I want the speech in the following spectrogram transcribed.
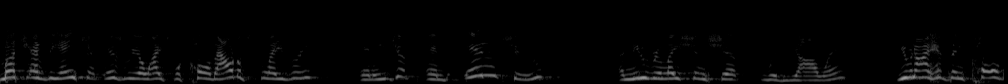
much as the ancient Israelites were called out of slavery in Egypt and into a new relationship with Yahweh. You and I have been called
